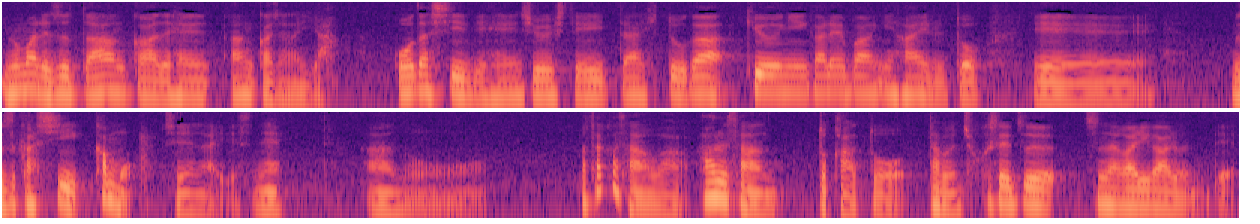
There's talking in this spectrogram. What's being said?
今までずっとアンカーでアンカーじゃないや Audacity で編集していた人が急にガレバンに入ると、えー、難しいかもしれないですね。あのタカさんはハルさんとかと多分直接つながりがあるんで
